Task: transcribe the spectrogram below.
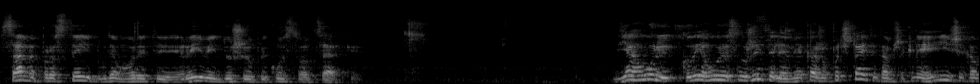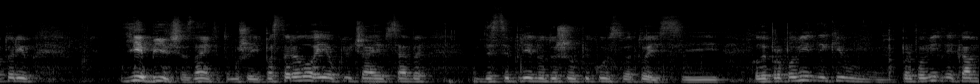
саме простий, будемо говорити, рівень душеопікунства в церкві. Я говорю, коли я говорю служителям, я кажу, почитайте там ще книги інших авторів. Є більше, знаєте, тому що і пасторологія включає в себе дисципліну душеопікунства. Тобто, і коли проповідників, проповідникам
